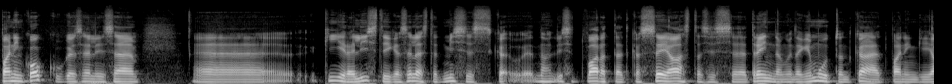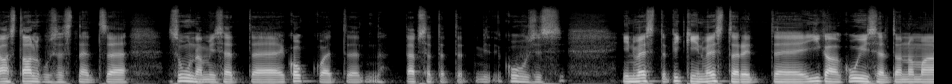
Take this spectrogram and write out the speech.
panin kokku ka sellise äh, kiire listiga sellest, et mis siis noh, lihtsalt vaadata, et kas see aasta siis see trend on kuidagi muutunud ka, et paningi aasta algusest need äh, suunamised äh, kokku, et noh, täpselt, et, et kuhu siis invest-, pikiinvestorid äh, igakuiselt on oma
